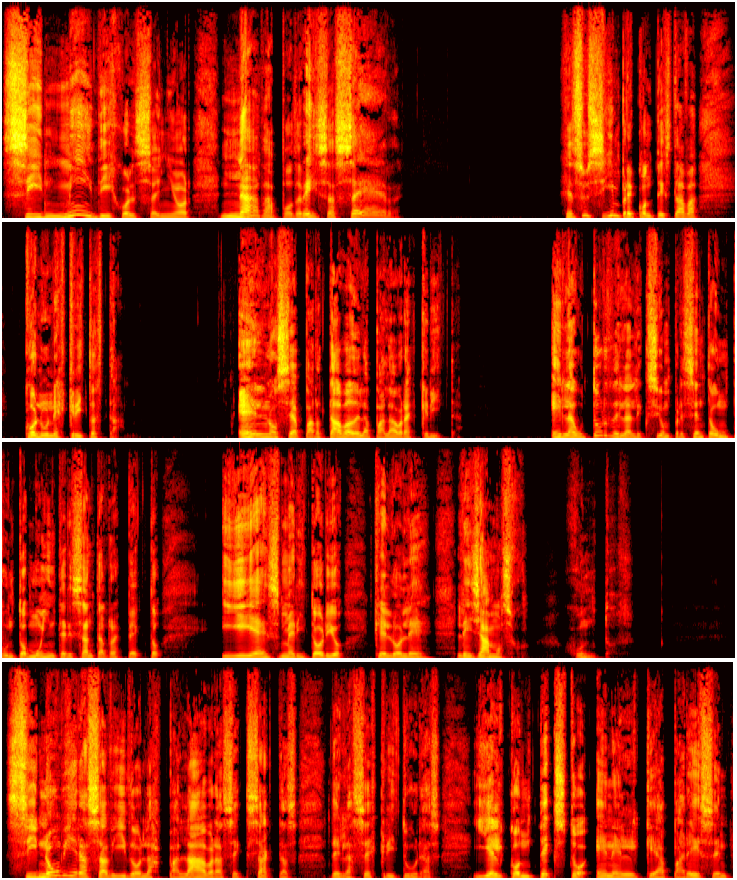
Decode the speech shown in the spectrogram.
Sin mí, dijo el Señor, nada podréis hacer. Jesús siempre contestaba con un escrito está. Él no se apartaba de la palabra escrita. El autor de la lección presenta un punto muy interesante al respecto y es meritorio que lo le leyamos juntos. Si no hubiera sabido las palabras exactas de las escrituras y el contexto en el que aparecen,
